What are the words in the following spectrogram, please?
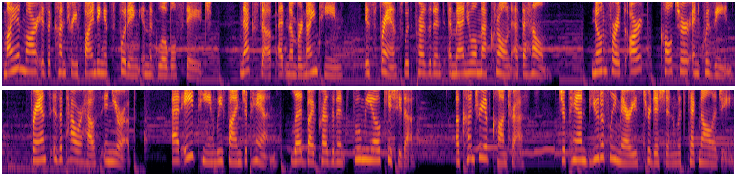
Myanmar is a country finding its footing in the global stage. Next up, at number 19, is France with President Emmanuel Macron at the helm. Known for its art, culture, and cuisine, France is a powerhouse in Europe. At 18, we find Japan, led by President Fumio Kishida. A country of contrasts, Japan beautifully marries tradition with technology.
